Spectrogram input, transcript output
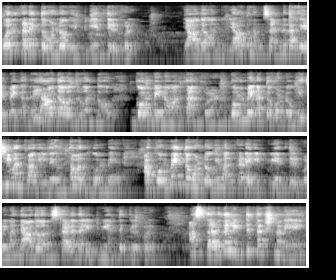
ಒಂದ್ ಕಡೆಗೆ ತಗೊಂಡೋಗಿ ಇಟ್ವಿ ಅಂತ ತಿಳ್ಕೊಳ್ಳಿ ಯಾವ್ದೋ ಒಂದು ಯಾವ್ದೋ ಒಂದು ಸಣ್ಣದಾಗಿ ಹೇಳ್ಬೇಕಂದ್ರೆ ಯಾವ್ದಾದ್ರು ಒಂದು ಗೊಂಬೆನೋ ಅಂತ ಅನ್ಕೊಳ್ಳೋಣ. ಗೊಂಬೆನ ತಗೊಂಡೋಗಿ ಜೀವಂತವಾಗಿ ಇಲ್ದಿರುವಂತ ಒಂದು ಗೊಂಬೆ. ಆ ಗೊಂಬೆನ ತಗೊಂಡೋಗಿ ಒಂದ್ ಕಡೆಗೆ ಇಟ್ವಿ ಅಂತ ತಿಳ್ಕೊಳ್ಳಿ, ಒಂದ್ ಯಾವ್ದೋ ಒಂದು ಸ್ಥಳದಲ್ಲಿ ಇಟ್ವಿ ಅಂತ ತಿಳ್ಕೊಳ್ಳಿ. ಆ ಸ್ಥಳದಲ್ಲಿ ಇಟ್ಟಿದ ತಕ್ಷಣನೇ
